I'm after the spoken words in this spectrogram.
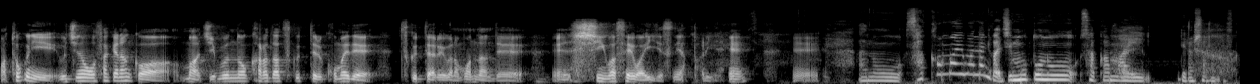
まあ、特にうちのお酒なんかは、まあ、自分の体作ってる米で作ってあるようなもんなんで、えー、親和性はいいですね、やっぱりね。えー、あの、酒米は何か？地元の酒米でいらっしゃるんですか、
